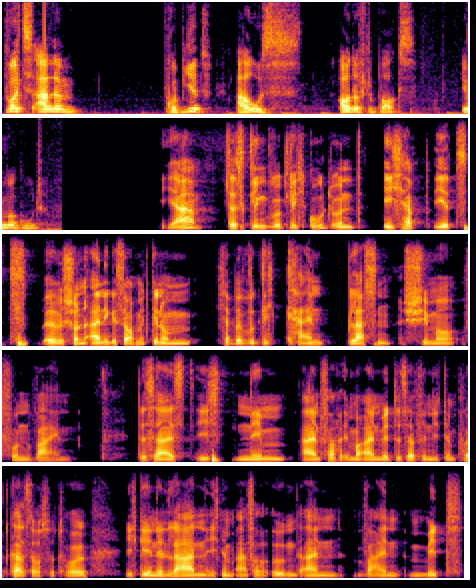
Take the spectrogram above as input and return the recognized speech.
trotz allem, probiert aus, out of the box, immer gut. Ja, das klingt wirklich gut und ich habe jetzt äh, schon einiges auch mitgenommen. Ich habe wirklich keinen blassen Schimmer von Wein. Das heißt, ich nehme einfach immer einen mit, deshalb finde ich den Podcast auch so toll. Ich gehe in den Laden, ich nehme einfach irgendeinen Wein mit,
